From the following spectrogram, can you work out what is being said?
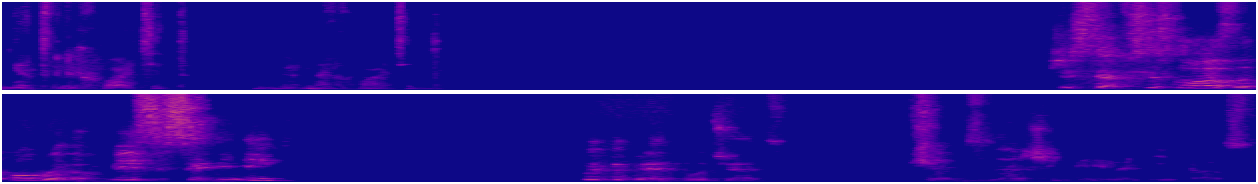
Нет, или хватит? Наверное, хватит. Шестяк, все слова знакомые, но вместе соединить. Какой-то бред получается. Чем задача переводить просто?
